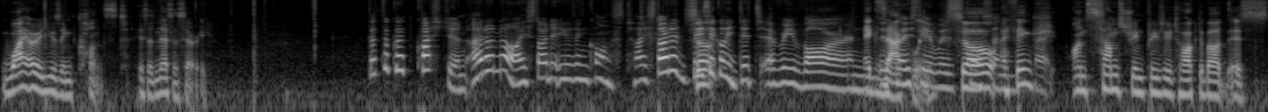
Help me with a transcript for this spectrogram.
why are you using const? Is it necessary? That's a good question. I don't know. I started using const. I started So- basically ditch every var and replace Exactly. it with So I think right. on some stream previously we talked about this.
